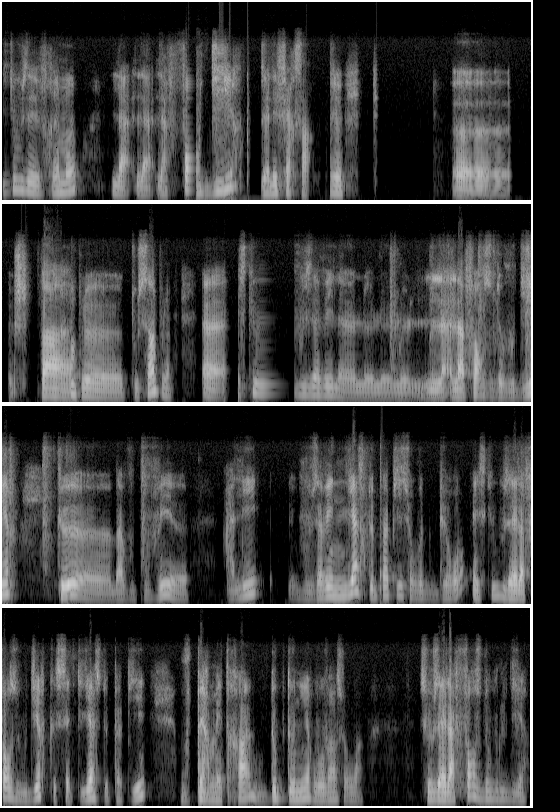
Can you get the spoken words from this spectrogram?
est-ce que vous avez vraiment la, force de dire que vous allez faire ça? Euh, je sais pas, tout simple, euh, est-ce que vous avez la, force de vous dire que euh, bah, vous pouvez aller vous avez une liasse de papier sur votre bureau. Est-ce que vous avez la force de vous dire que cette liasse de papier vous permettra d'obtenir vos 20 sur 20 Est-ce que vous avez la force de vous le dire?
